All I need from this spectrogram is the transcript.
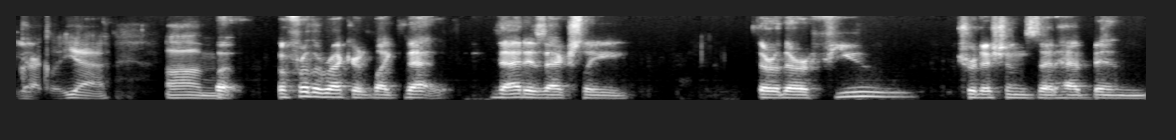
correctly. Yeah. Um, But- But for the record, like that, that is actually there. There are a few traditions that have been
